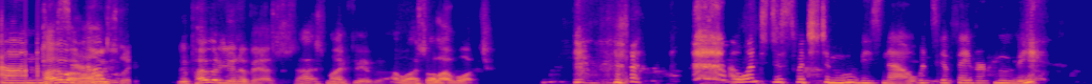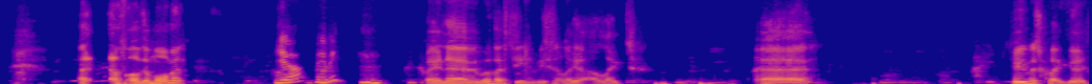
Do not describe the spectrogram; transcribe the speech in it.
Um, Power, so how... obviously. The Power Universe, that's my favorite. That's all I watch. I wanted to switch to movies now. What's your favorite movie? Uh, of, of the moment? Yeah, maybe. Right now, what have I seen recently that I liked? Uh, Dune was quite good.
